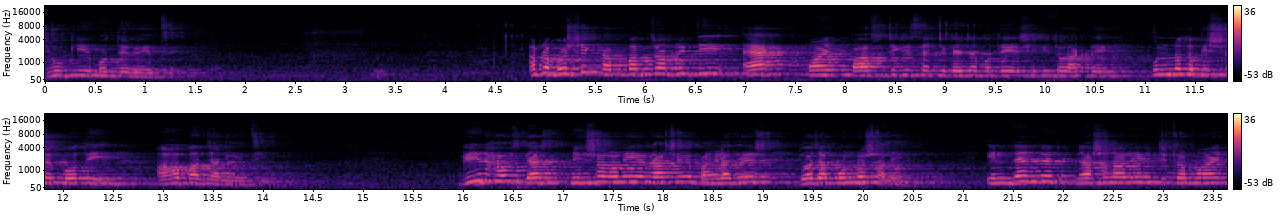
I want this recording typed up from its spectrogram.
ঝুঁকির মধ্যে রয়েছে। আমরা বৈশ্বিক তাপমাত্রা বৃদ্ধি এক পয়েন্ট পাঁচ ডিগ্রি সেন্টিগ্রেডের মধ্যে সীমিত রাখতে উন্নত বিশ্বের প্রতি আহ্বান জানিয়েছি। গ্রিন হাউস গ্যাস নিঃসরণের হ্রাসে বাংলাদেশ দু হাজার পনেরো সালে intended nationally determined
